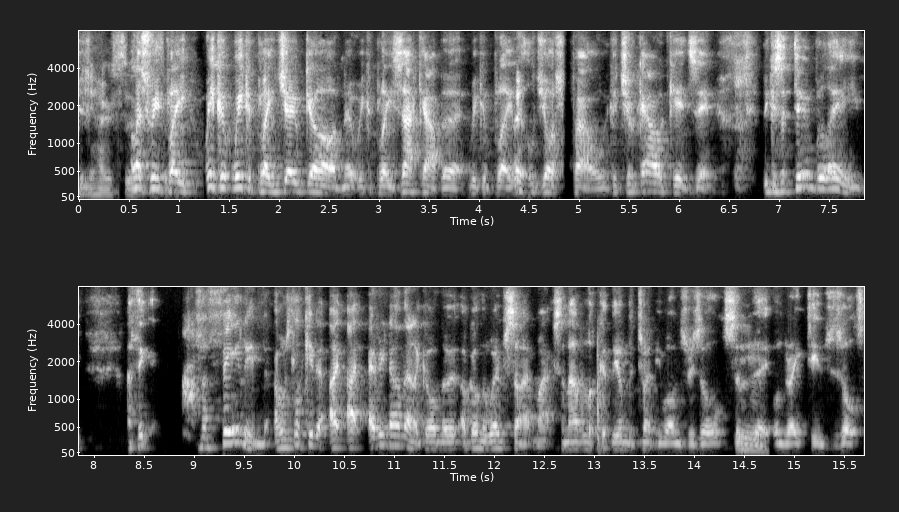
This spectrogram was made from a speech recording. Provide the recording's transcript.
the hosts. Unless we play, we could we could play Joe Gardner, we could play Zach Abbott, we could play little Josh Powell, we could chuck our kids in, because I do believe, I think I have a feeling. I was looking at I, I, every now and then I go on the I go on the website, Max, and have a look at the under 21s results and mm. the under 18s results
